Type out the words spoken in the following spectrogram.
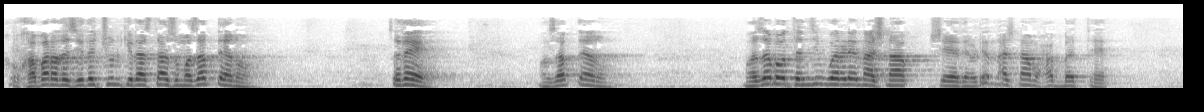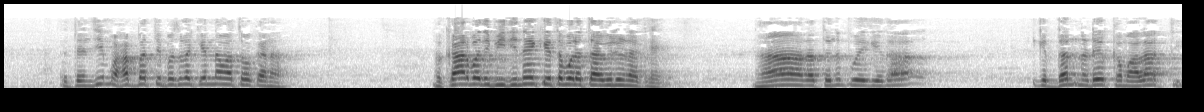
خو خبره ده چې دا چون کې دا ستاسو مذهب ته نو څه ده مذهب ته نو مذهب او تنظیم ورړې ناشنا شې ده ډېر ناشنا محبت ته تنظیم محبت ته بزله کې نه وته کنه نو کار به دې بي دینه کې ته بوله تعویلونه کوي ها دا ته نه پويږي دا کې دن ډېر کمالات دي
